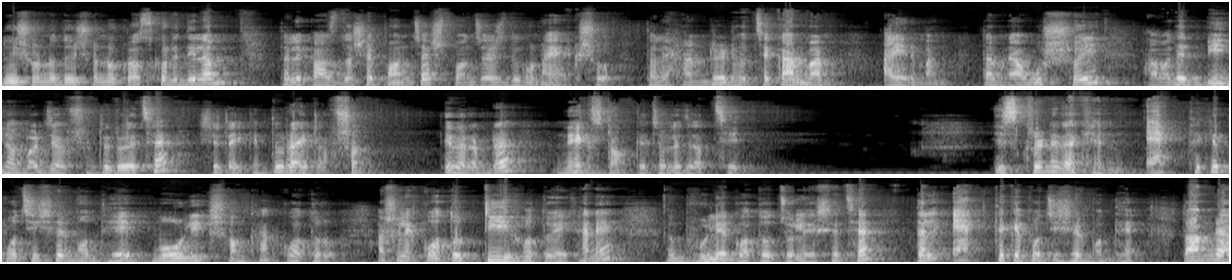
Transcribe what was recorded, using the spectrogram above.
দুই শূন্য দুই শূন্য ক্রস করে দিলাম, তাহলে পাঁচ দশে পঞ্চাশ পঞ্চাশ দুগুণ একশো। তাহলে হান্ড্রেড হচ্ছে কার মান? আয়ের মান। তার মানে অবশ্যই আমাদের বি নাম্বার যে অপশনটি রয়েছে, সেটাই কিন্তু রাইট অপশন এবার আমরা নেক্সট অঙ্কে চলে যাচ্ছি। স্ক্রিনে দেখেন, এক থেকে পঁচিশের মধ্যে মৌলিক সংখ্যা কত আসলে কতটি হতো এখানে? ভুলে কত চলে এসেছে। তাহলে এক থেকে পঁচিশের মধ্যে। তো আমরা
